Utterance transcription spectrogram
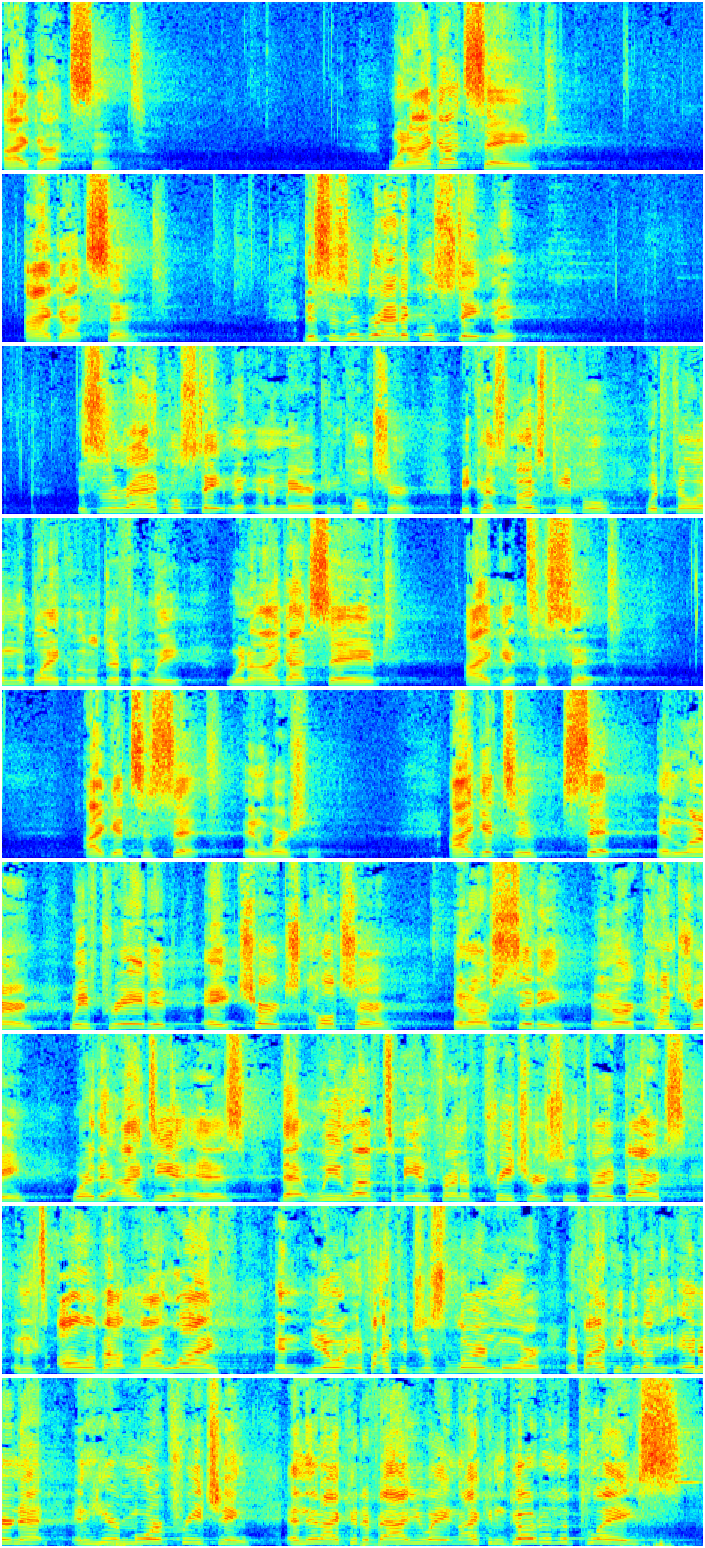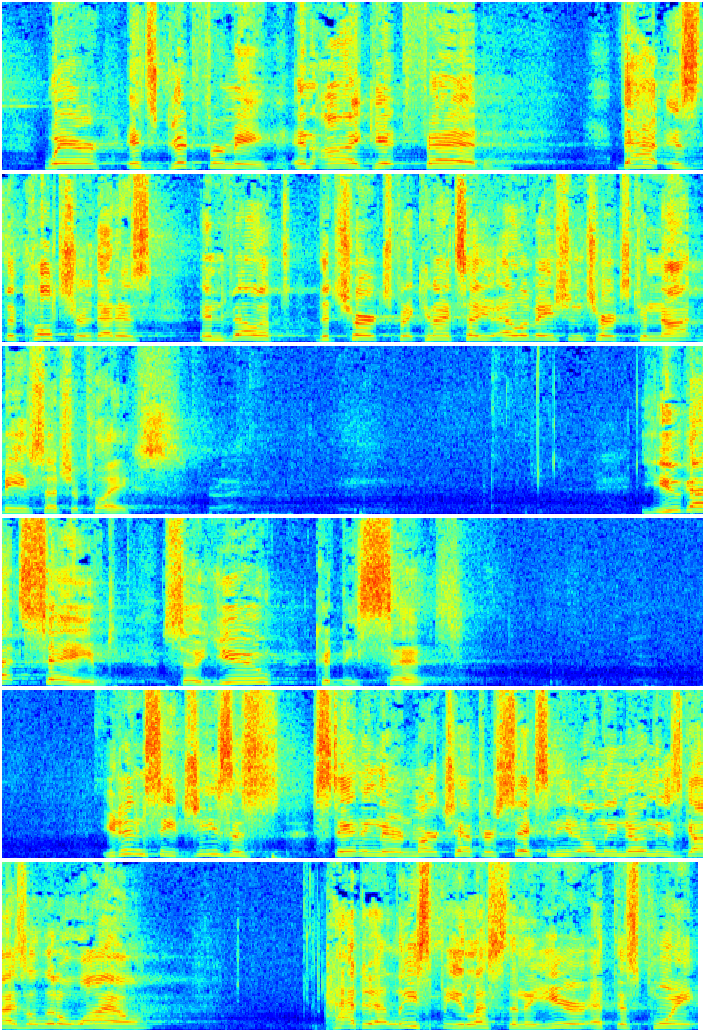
I got sent. When I got saved, I got sent. This is a radical statement. This is a radical statement in American culture because most people would fill in the blank a little differently. When I got saved, I get to sit. I get to sit and worship. I get to sit and learn. We've created a church culture in our city and in our country where the idea is that we love to be in front of preachers who throw darts and it's all about my life. And you know what? If I could just learn more, if I could get on the internet and hear more preaching, and then I could evaluate and I can go to the place where it's good for me and I get fed. That is the culture that has enveloped the church. But can I tell you, Elevation Church cannot be such a place. You got saved so you could be sent. You didn't see Jesus standing there in Mark chapter 6 and he'd only known these guys a little while, had to at least be less than a year at this point.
